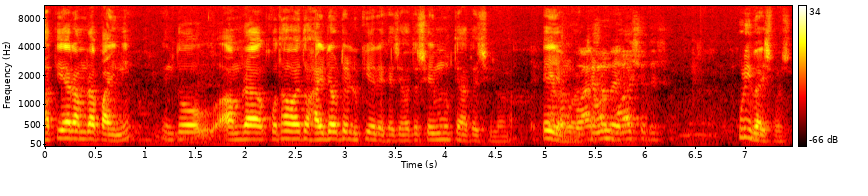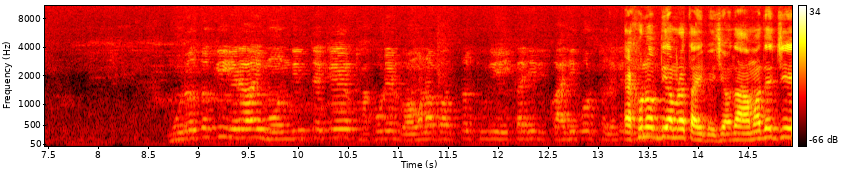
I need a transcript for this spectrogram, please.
হাতিয়ার আমরা পাইনি কিন্তু আমরা কোথাও হয়তো হাইড আউটে লুকিয়ে রেখেছি হয়তো সেই মুহূর্তে হাতে ছিল না। এই কুড়ি বাইশ বছর। মূলত কি এরা ওই মন্দির থেকে ঠাকুরের গহনাপত্র চুরি এই কাজই কাজই করতো নাকি? এখন অবধি আমরা তাই পেয়েছি। আমাদের আমাদের যে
